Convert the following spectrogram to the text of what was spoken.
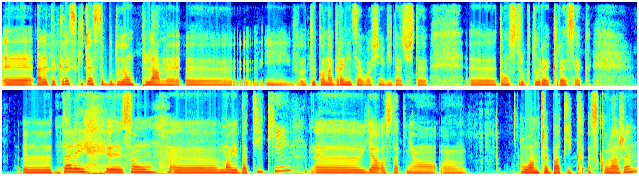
E, Ale te kreski często budują plamy e, i tylko na granicach właśnie widać e, tą strukturę kresek. E, Dalej e, są e, moje batiki. Ja ostatnio łączę batik z kolarzem.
